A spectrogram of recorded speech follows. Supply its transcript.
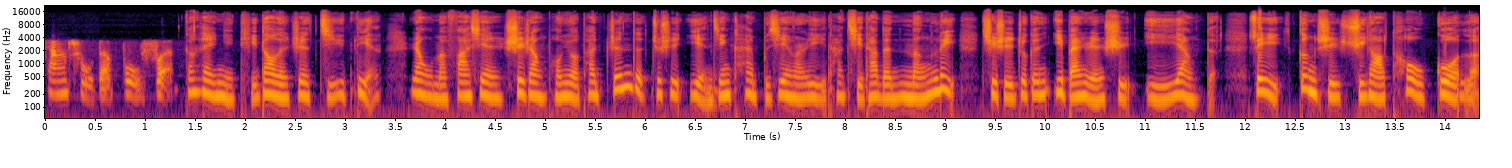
相处的部分。刚才你提到的这几点，让我们发现视障朋友他真的就是眼睛看不见而已，他其他的能力其实就跟一般人是一样的，所以更是需要透过了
